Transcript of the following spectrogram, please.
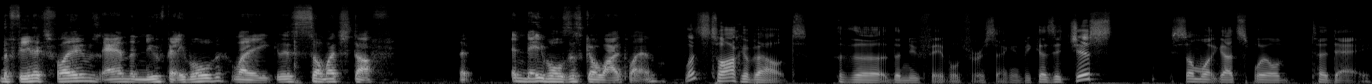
The Phoenix Flames and the new Fabled. Like, there's so much stuff that enables this go wide plan. Let's talk about the the new Fabled for a second because it just somewhat got spoiled today.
